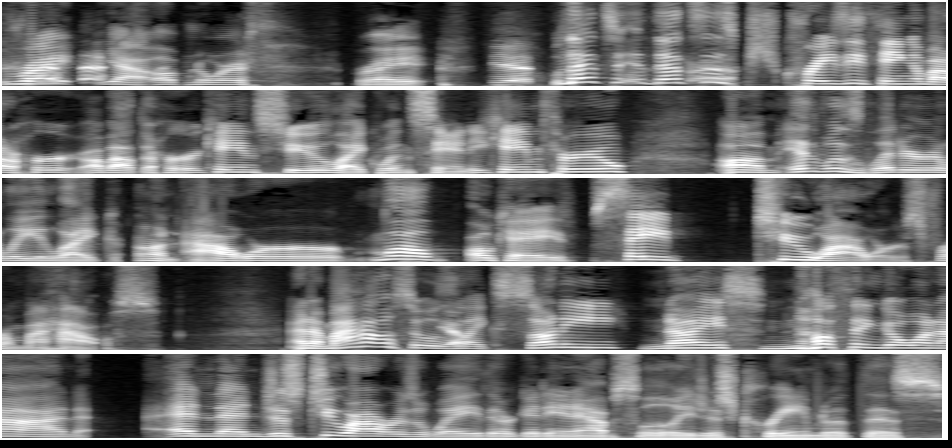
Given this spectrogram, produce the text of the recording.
right? Yeah, up north. Right. Yeah. Well, that's that's the crazy thing about her about the hurricanes too. Like when Sandy came through, um, it was literally like an hour. Well, okay, say two hours from my house, and at my house it was Yep. like sunny, nice, nothing going on. And then just two hours away, they're getting absolutely just creamed with this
